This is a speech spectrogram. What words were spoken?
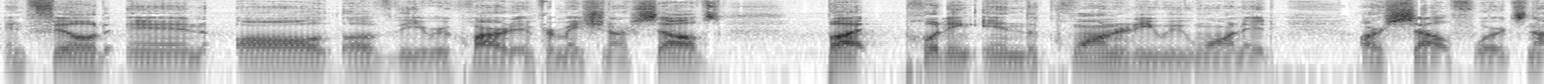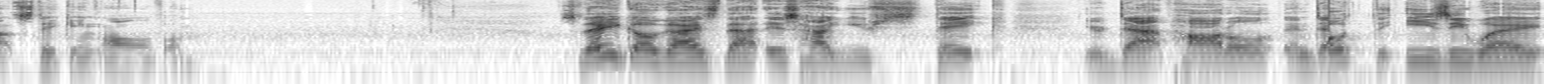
and filled in all of the required information ourselves, but putting in the quantity we wanted ourselves where it's not staking all of them. So there you go, guys. That is how you stake your DApp HODL in both the easy way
